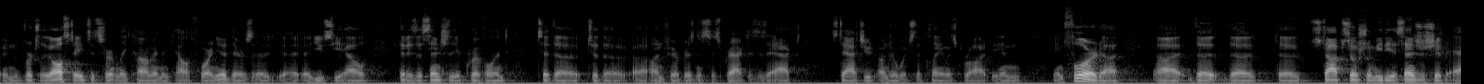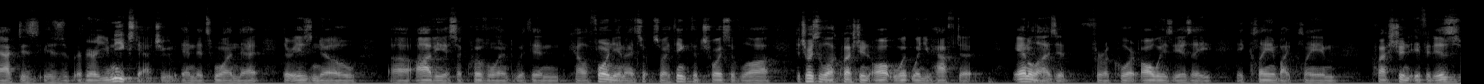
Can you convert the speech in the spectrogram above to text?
in, virtually all states. It's certainly common in California. There's a, a, UCL that is essentially equivalent to the, to the uh, Unfair Business Practices Act statute under which the claim is brought in, in Florida. Uh, the, the, the Stop Social Media Censorship Act is, is a very unique statute, and it's one that there is no uh, obvious equivalent within California. And I, so, so, I think the choice of law, the choice of law question, all, when you have to analyze it for a court, always is a, a claim by claim question if it is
